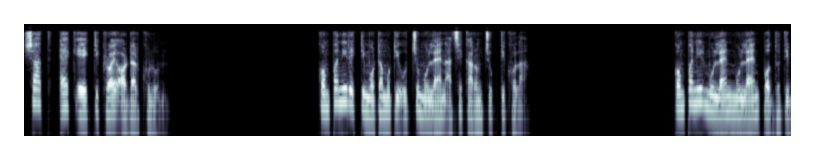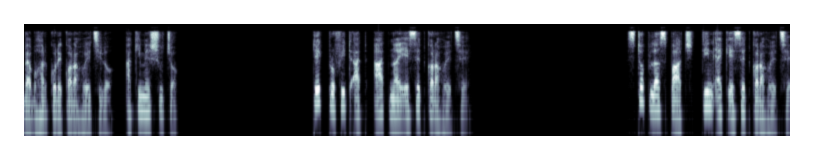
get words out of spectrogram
সাত, এক, এ একটি ক্রয় অর্ডার খুলুন। কোম্পানির একটি মোটামুটি উচ্চ মূল্যায়ন আছে কারণ চুক্তি খোলা। কোম্পানির মূল্যায়ন মূল্যায়ন পদ্ধতি ব্যবহার করে করা হয়েছিল, আকিমের সূচক। টেক প্রফিট আট আট নয় এ সেট করা হয়েছে। স্টপ লস পাঁচ, তিন এক এ সেট করা হয়েছে।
